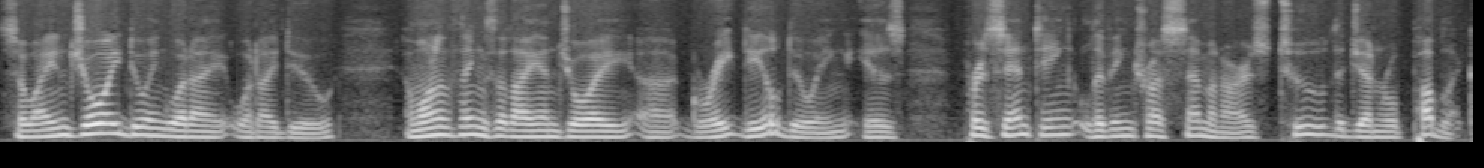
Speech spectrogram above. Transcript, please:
So I enjoy doing what I what I do, and one of the things that I enjoy a great deal doing is presenting living trust seminars to the general public.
